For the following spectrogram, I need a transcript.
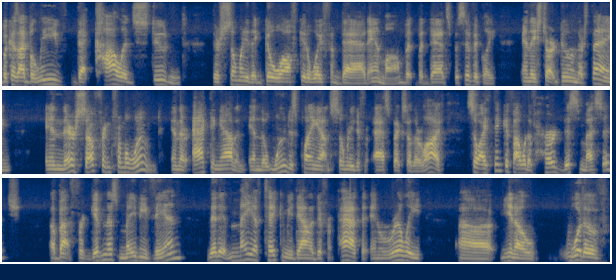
because I believe that college student, there's so many that go off, get away from dad and mom, but but dad specifically, and they start doing their thing and they're suffering from a wound and they're acting out and, and the wound is playing out in so many different aspects of their life. So i think if i would have heard this message about forgiveness maybe then that it may have taken me down a different path and really uh, you know would have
